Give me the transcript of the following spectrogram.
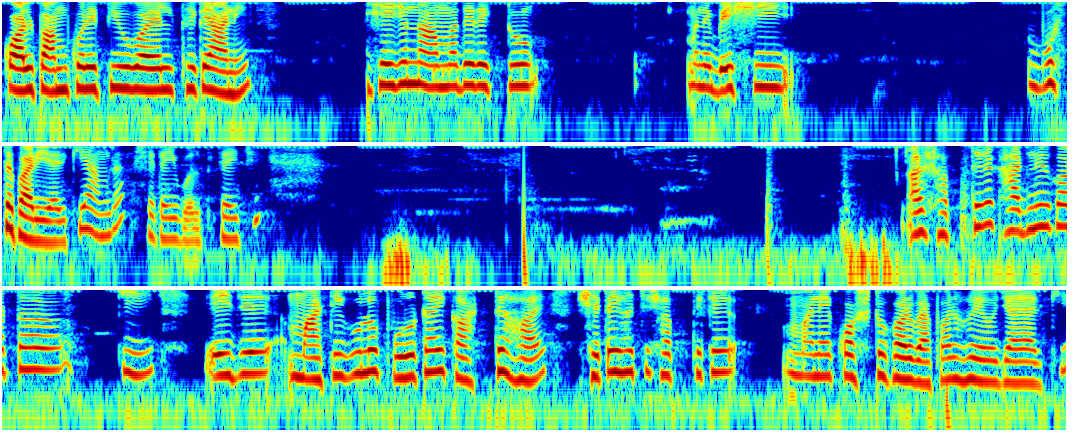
কল পাম্প করে টিউবওয়েল থেকে আনি, সেই জন্য আমাদের একটু মানে বেশি বুঝতে পারি আর কি আমরা, সেটাই বলতে চাইছি। আর সব থেকে খাটনির কথা কি, এই যে মাটিগুলো পুরোটাই কাটতে হয়, সেটাই হচ্ছে সব থেকে মানে কষ্টকর ব্যাপার হয়েও যায় আর কি।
